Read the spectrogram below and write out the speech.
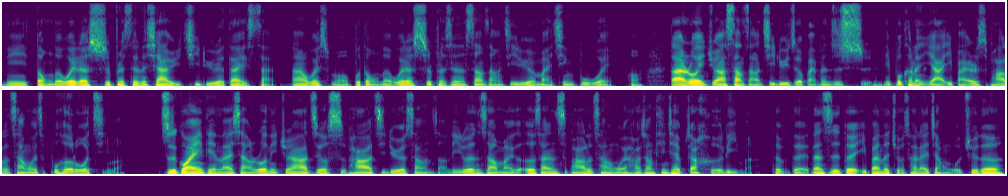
你懂得为了十 percent 的下雨几率而带伞，那为什么不懂得为了十 percent 的上涨几率而买进部位？哦，当然，如果你觉得它上涨的几率只有百分之十，你不可能压一百二十趴的仓位，这不合逻辑嘛。直观一点来想，若你觉得它只有十趴的几率的上涨，理论上买个二三十趴的仓位，好像听起来比较合理嘛，对不对？但是对一般的韭菜来讲，我觉得。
